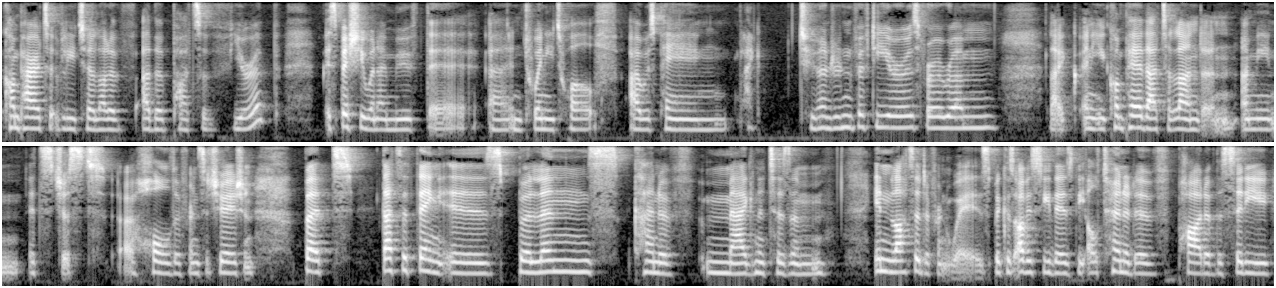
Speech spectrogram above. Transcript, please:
comparatively to a lot of other parts of Europe, especially when I moved there uh, in 2012, I was paying like 250 euros for a room. Like, and you compare that to London, I mean, it's just a whole different situation. But that's the thing is Berlin's kind of magnetism in lots of different ways because obviously there's the alternative part of the city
